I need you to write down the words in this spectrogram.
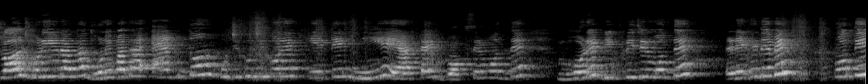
জল ঝরিয়ে রাখা ধনে পাতা একদম কুচি কুচি করে কেটে নিয়ে এয়ারটাইট বক্সের মধ্যে ভরে ডিপ ফ্রিজের মধ্যে রেখে দেবেন। প্রতি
